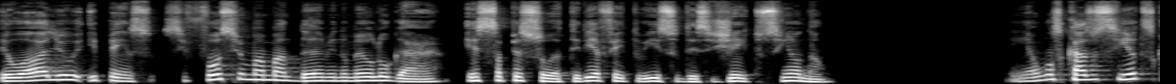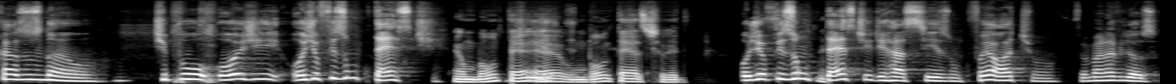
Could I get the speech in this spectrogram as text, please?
Eu olho e penso, se fosse uma madame no meu lugar, essa pessoa teria feito isso desse jeito, sim ou não? Em alguns casos sim, em outros casos não. Tipo, hoje, hoje eu fiz um teste. É um bom, te de... é um bom teste. Hoje eu fiz um teste de racismo, que foi ótimo, foi maravilhoso.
